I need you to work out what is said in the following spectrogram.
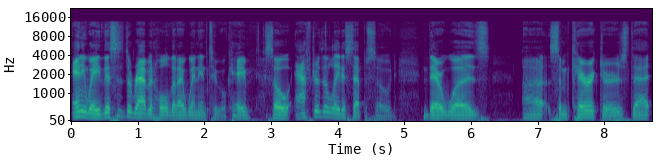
anyway, this is the rabbit hole that I went into, okay? So, after the latest episode, there was uh, some characters that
